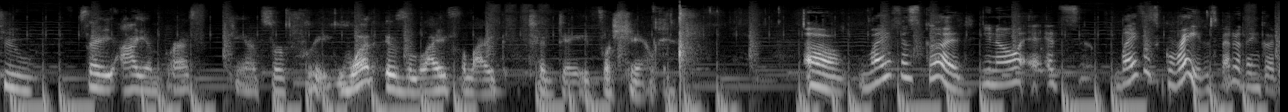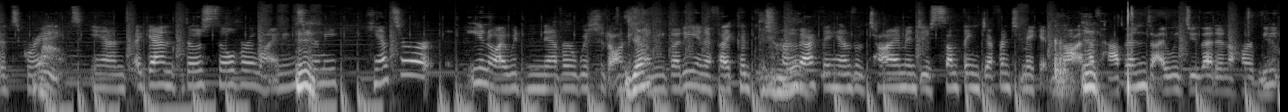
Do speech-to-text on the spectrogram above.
to say I am breast cancer free. What is life like today for Sharon? Oh, life is good. You know, it's life is great. It's better than good. It's great. Wow. And again, those silver linings Mm. for me, cancer, you know, I would never wish it on Yeah. anybody. And if I could turn Amen. back the hands of time and do something different to make it not Mm. have happened, I would do that in a heartbeat.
